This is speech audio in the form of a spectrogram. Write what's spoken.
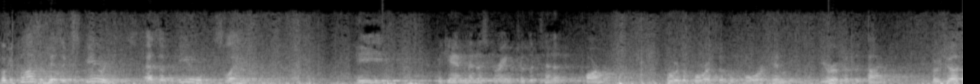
But because of his experience as a field slave, he began ministering to the tenant farmers, who were the poorest of the poor in Europe at the time, who just,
